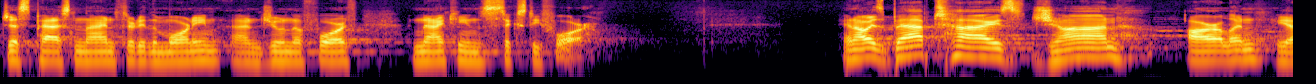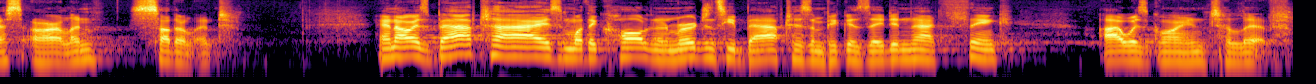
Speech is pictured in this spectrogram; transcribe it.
just past 9:30 in the morning on June the 4th, 1964. And I was baptized John Arlen, yes, Arlen Sutherland. And I was baptized in what they called an emergency baptism because they did not think I was going to live.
